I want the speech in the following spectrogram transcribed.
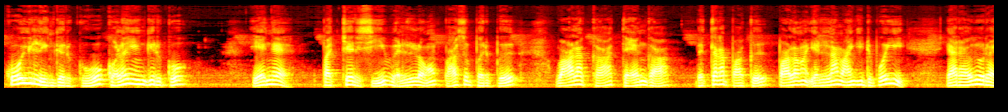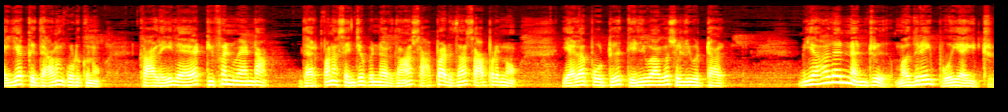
கோயில் எங்கே இருக்கோ குளம் எங்கே இருக்கோ ஏங்க பச்சரிசி வெல்லம் பாசுப்பருப்பு வாழைக்காய் தேங்காய் வெத்தலைப்பாக்கு பழம் எல்லாம் வாங்கிட்டு போய் யாராவது ஒரு ஐயாக்கு தானம் கொடுக்கணும். காலையில் டிஃபன் வேண்டாம். தர்ப்பணம் செஞ்ச பின்னர் தான் சாப்பாடு தான் சாப்பிடணும். இலை போட்டு தெளிவாக சொல்லிவிட்டாள். வியாழன் அன்று மதுரை போயாயிற்று.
